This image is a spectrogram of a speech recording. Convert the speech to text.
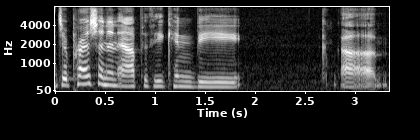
depression and apathy can be um,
